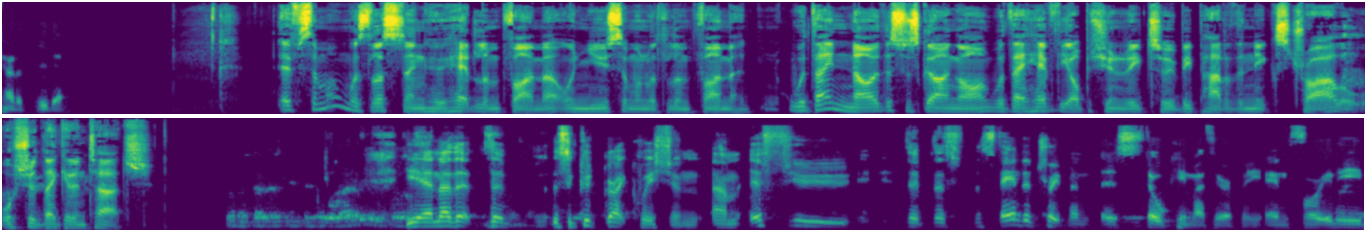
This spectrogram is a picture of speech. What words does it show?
how to do that. If someone was listening who had lymphoma or knew someone with lymphoma, would they know this was going on? Would they have the opportunity to be part of the next trial, or, or should they get in touch? Yeah, no, that, that, that's a good, great question. Um, if you the, the, the, standard treatment is still chemotherapy. And for any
